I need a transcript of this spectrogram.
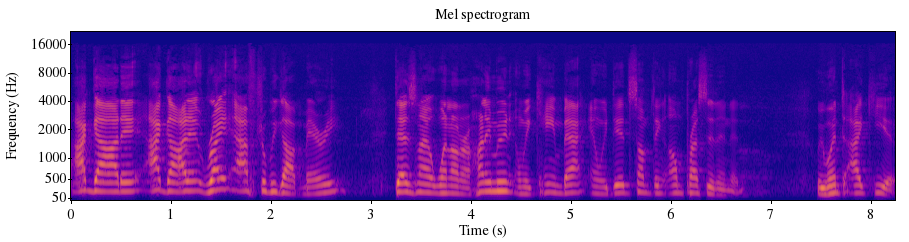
I got it, I got it." Right after we got married, Des and I went on our honeymoon and we came back and we did something unprecedented. We went to IKEA.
